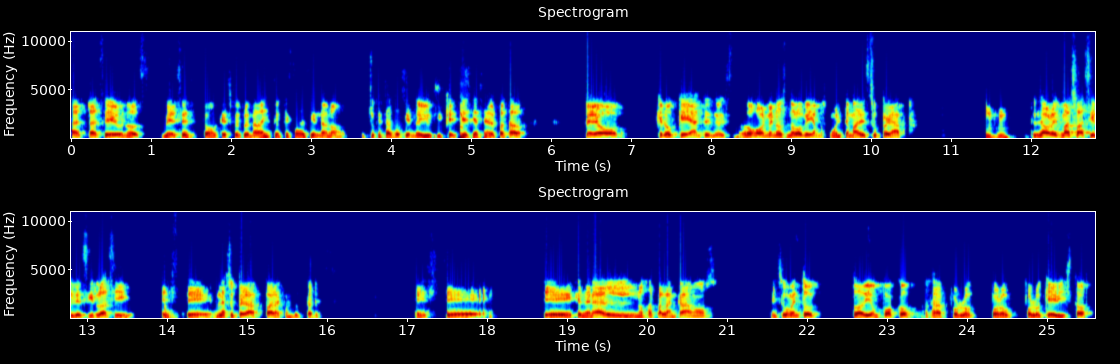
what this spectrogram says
hasta hace unos meses, como que después preguntaban, ay, ¿tú qué estás haciendo, no? ¿Tú qué estás haciendo? ¿Y qué, qué hacías en el pasado? Pero creo que antes, no es, o al menos no lo veíamos como el tema de super app. Uh -huh. Entonces ahora es más fácil decirlo así, este, una super app para conductores. Este, eh, en general nos apalancamos. En su momento todavía un poco, o sea, por lo, por, por lo que he visto,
